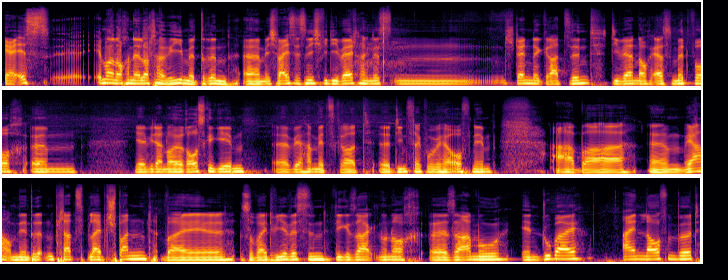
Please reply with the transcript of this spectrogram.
er ist äh, immer noch in der Lotterie mit drin. Ähm, ich weiß jetzt nicht, wie die Weltranglistenstände gerade sind. Die werden auch erst Mittwoch ähm, ja wieder neu rausgegeben. Äh, wir haben jetzt gerade äh, Dienstag, wo wir hier aufnehmen. Aber ähm, ja, um den dritten Platz bleibt spannend, weil soweit wir wissen, wie gesagt, nur noch äh, Samu in Dubai einlaufen wird.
